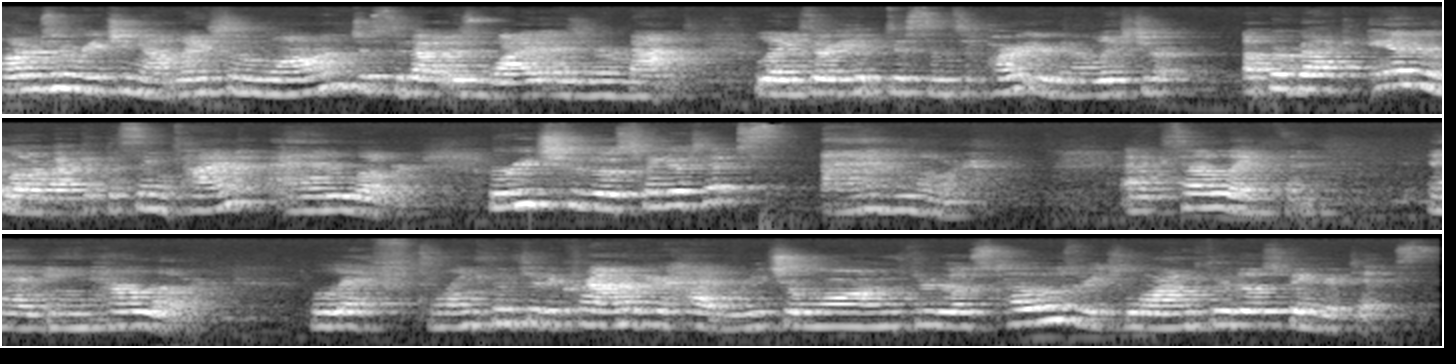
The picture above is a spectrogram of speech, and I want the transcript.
Arms are reaching out nice and long, just about as wide as your mat. Legs are hip distance apart. You're gonna lift your upper back and your lower back at the same time and lower. Reach through those fingertips and lower. Exhale, lengthen. And inhale, lower. Lift, lengthen through the crown of your head. Reach along through those toes, reach long through those fingertips.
